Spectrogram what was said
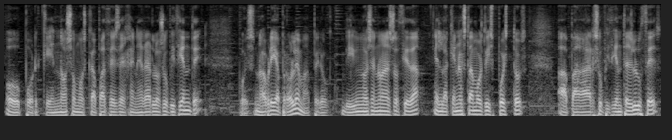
o porque no somos capaces de generar lo suficiente, pues no habría problema, pero vivimos en una sociedad en la que no estamos dispuestos a apagar suficientes luces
